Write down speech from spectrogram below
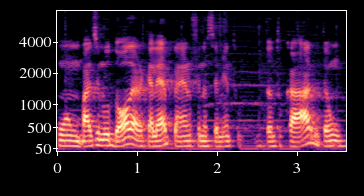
com base no dólar naquela época, né, um financiamento tanto caro, então,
